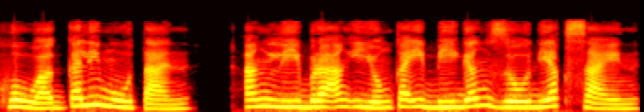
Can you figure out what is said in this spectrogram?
huwag kalimutan, ang Libra ang iyong kaibigang zodiac sign,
